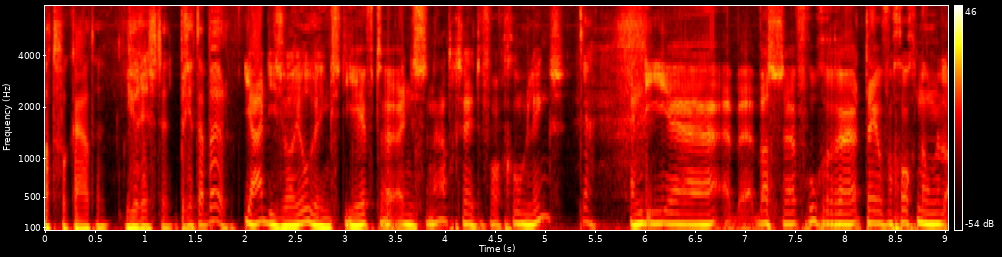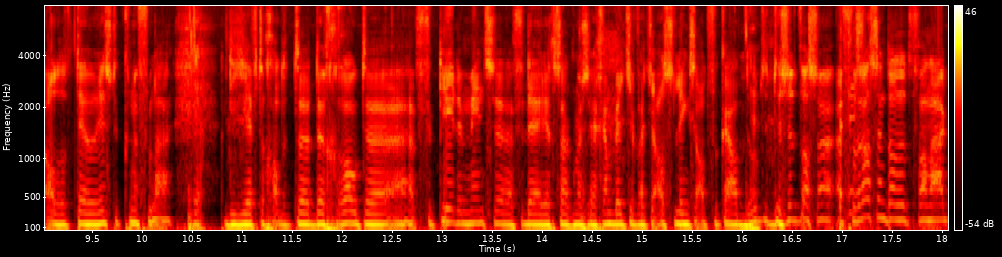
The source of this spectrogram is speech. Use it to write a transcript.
advocaten, juristen, Britta Beulen. Ja, die is wel heel links. Die heeft in de Senaat gezeten voor GroenLinks. Ja. En die uh, was uh, vroeger, Theo van Gogh noemde het altijd terroristenknuffelaar. Ja. Die heeft toch altijd de grote verkeerde mensen verdedigd, zou ik maar zeggen. Een beetje wat je als linkse advocaat doet. Ja. Dus het was het verrassend dat het vanuit,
